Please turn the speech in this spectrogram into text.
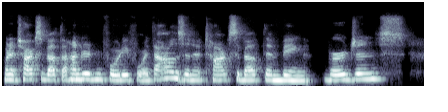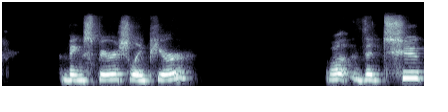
when it talks about the 144,000, it talks about them being virgins, being spiritually pure. Well, the two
